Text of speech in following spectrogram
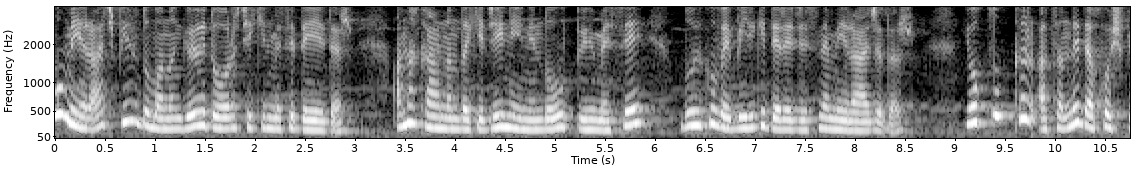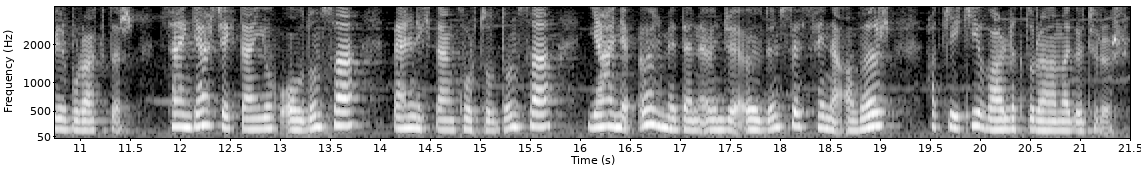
Bu miraç bir dumanın göğe doğru çekilmesi değildir. Ana karnındaki ceninin doğup büyümesi duygu ve bilgi derecesine miracıdır.'' Yokluk kır atın ne de hoş bir buraktır. Sen gerçekten yok oldunsa, benlikten kurtuldunsa, yani ölmeden önce öldünse seni alır, hakiki varlık durağına götürür.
